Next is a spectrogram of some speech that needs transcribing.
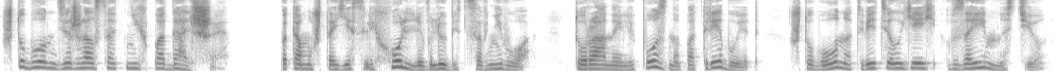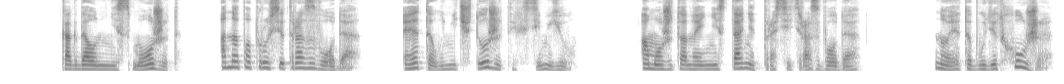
чтобы он держался от них подальше, потому что если Холли влюбится в него, то рано или поздно потребует, чтобы он ответил ей взаимностью. Когда он не сможет, она попросит развода. Это уничтожит их семью. А может, она и не станет просить развода. Но это будет хуже.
